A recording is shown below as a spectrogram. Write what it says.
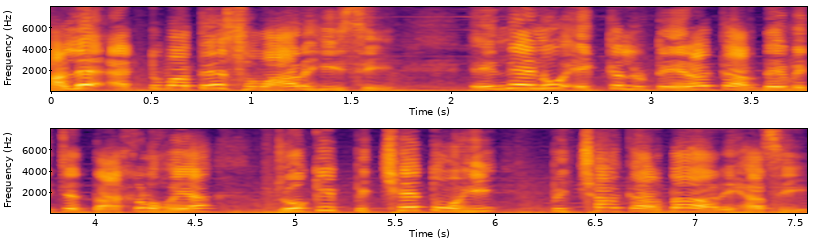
ਹਾਲੇ ਐਕਟਿਵਾ ਤੇ ਸਵਾਰ ਹੀ ਸੀ। ਇਹਨੇ ਨੂੰ ਇੱਕ ਲੁਟੇਰਾ ਘਰ ਦੇ ਵਿੱਚ ਦਾਖਲ ਹੋਇਆ, ਜੋ ਕਿ ਪਿੱਛੇ ਤੋਂ ਹੀ ਪਿੱਛਾ ਕਰਦਾ ਆ ਰਿਹਾ ਸੀ।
